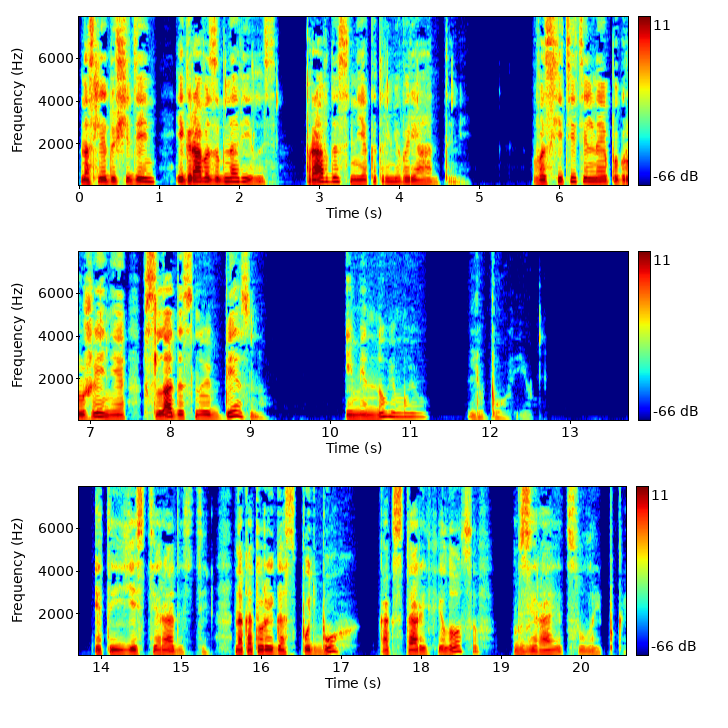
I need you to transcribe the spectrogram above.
На следующий день игра возобновилась, правда, с некоторыми вариантами. Восхитительное погружение в сладостную бездну, именуемую любовью. Это и есть те радости, на которые Господь Бог, как старый философ, взирает с улыбкой.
